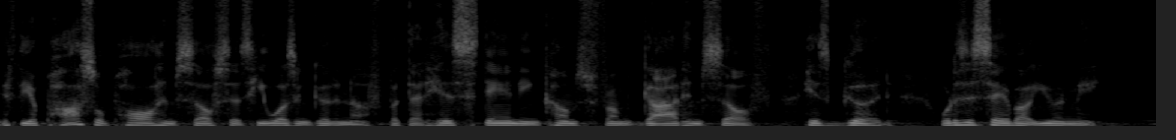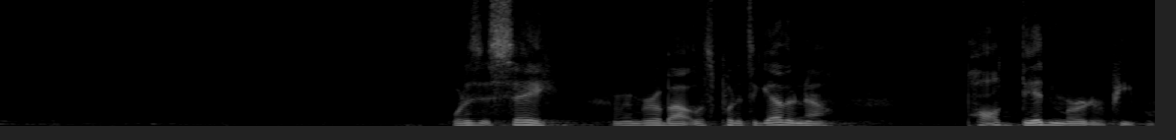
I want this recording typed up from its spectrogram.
If the Apostle Paul himself says he wasn't good enough, but that his standing comes from God himself, his good, what does it say about you and me? What does it say? Remember about, let's put it together now. Paul did murder people.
